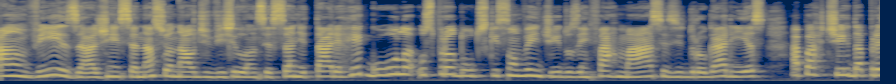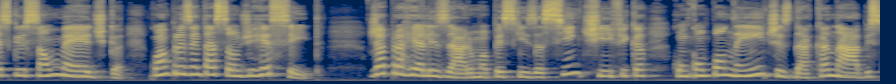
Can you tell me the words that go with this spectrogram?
a Anvisa, a Agência Nacional de Vigilância Sanitária, regula os produtos que são vendidos em farmácias e drogarias a partir da prescrição médica, com apresentação de receita. Já para realizar uma pesquisa científica com componentes da cannabis,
